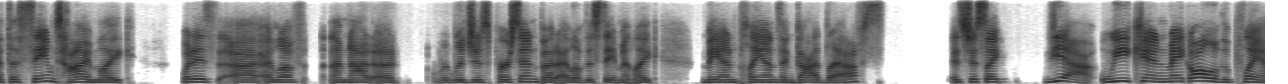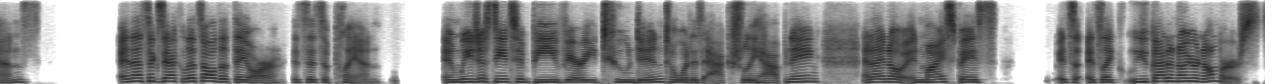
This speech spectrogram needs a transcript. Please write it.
at the same time, like what is uh, I love I'm not a religious person, but I love the statement like man plans and God laughs. It's just like, yeah, we can make all of the plans and that's exactly that's all that they are. It's it's a plan. And we just need to be very tuned in to what is actually happening. And I know in my space, it's it's like you got to know your numbers.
